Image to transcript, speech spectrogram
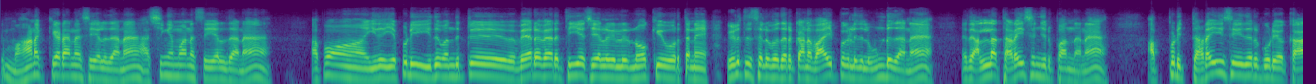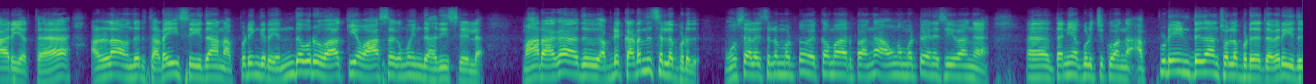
மானக்கேடான செயல் தானே அசிங்கமான செயல் தானே? அப்போ இது எப்படி இது வந்துட்டு வேற வேற தீய செயல்களை நோக்கி ஒருத்தனை இழுத்து செல்வதற்கான வாய்ப்புகள் இதில் உண்டு தானே? இது எல்லாம் தடை செஞ்சிருப்பான் தானே? அப்படி தடை செய்திருக்கூடிய காரியத்தை அல்லாஹ் வந்துட்டு தடை செய்தான் அப்படிங்கிற எந்த ஒரு வாக்கியம் வாசகமும் இந்த ஹதீஸ்ல இல்லை. மாறாக அது அப்படியே கடந்து செல்லப்படுது. மூசா அலைஹிஸ்ஸலாம் மட்டும் வெக்கமாக இருப்பாங்க அவங்க மட்டும் என்ன செய்வாங்க? தனியாக குளிச்சுக்குவாங்க அப்படின்ட்டு தான் சொல்லப்படுதே தவிர இது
